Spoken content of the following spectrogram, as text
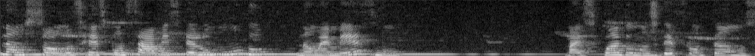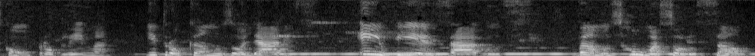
Não somos responsáveis pelo mundo, não é mesmo? Mas quando nos defrontamos com um problema e trocamos olhares enviesados, Vamos rumo à solução,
